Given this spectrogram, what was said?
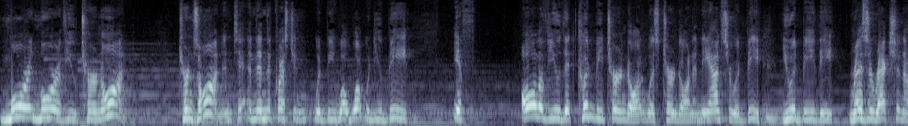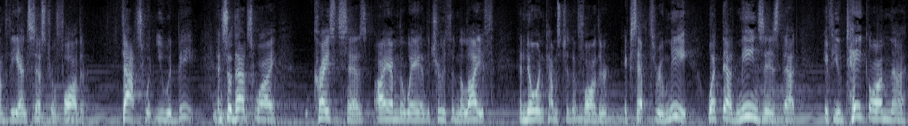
more and more of you turn on turns on. And, and then the question would be well, what would you be if all of you that could be turned on was turned on? And the answer would be you would be the resurrection of the ancestral father. That's what you would be. And so that's why Christ says, I am the way and the truth and the life, and no one comes to the Father except through me. What that means is that if you take on the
